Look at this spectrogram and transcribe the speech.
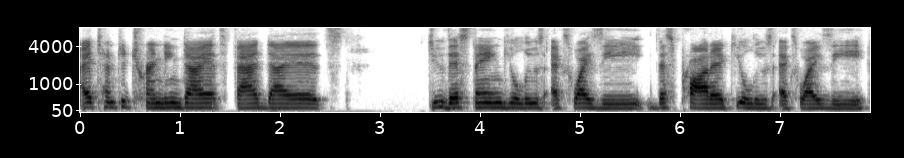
I attempted trending diets, fad diets, do this thing, you'll lose XYZ, this product, you'll lose XYZ.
